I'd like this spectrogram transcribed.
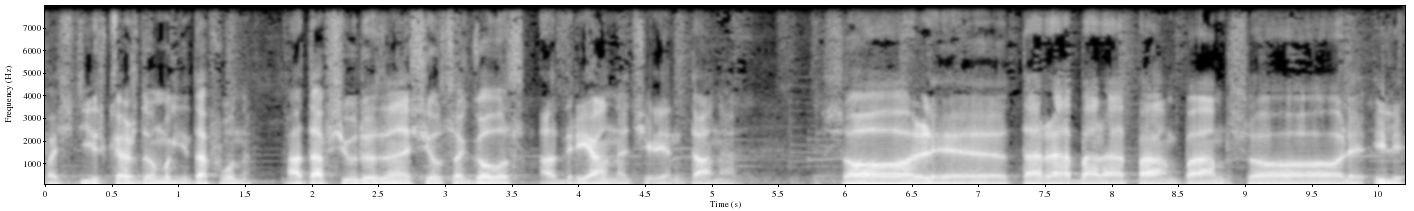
почти из каждого магнитофона отовсюду доносился голос Адриано Челентано. «Soli, тарабара-пам-пам, soli» или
